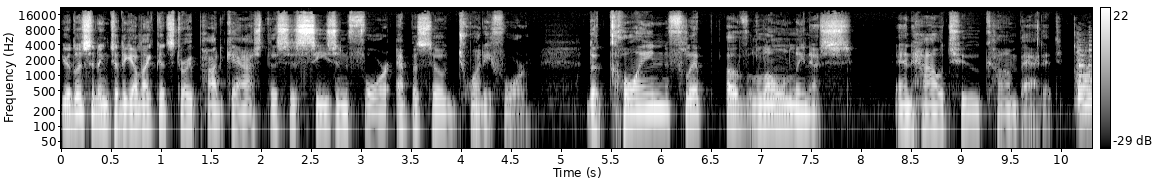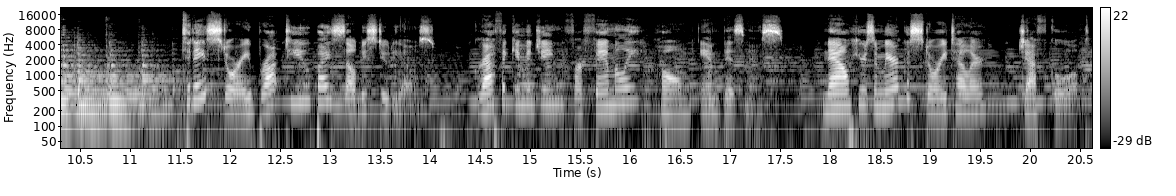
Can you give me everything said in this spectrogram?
You're listening to the I Like That Story podcast. This is season four, episode 24 The Coin Flip of Loneliness and How to Combat It. Today's story brought to you by Selby Studios, graphic imaging for family, home, and business. Now, here's America's storyteller, Jeff Gould.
